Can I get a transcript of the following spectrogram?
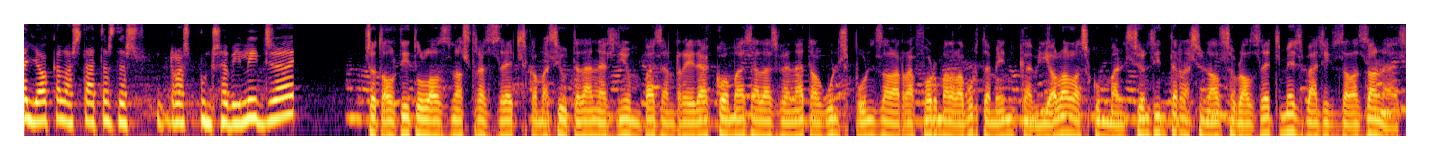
allò que l'Estat es desresponsabilitza. Sota el títol Els nostres drets com a ciutadanes ni un pas enrere, Comas ha desgranat alguns punts de la reforma de l'avortament que viola les convencions internacionals sobre els drets més bàsics de les dones,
